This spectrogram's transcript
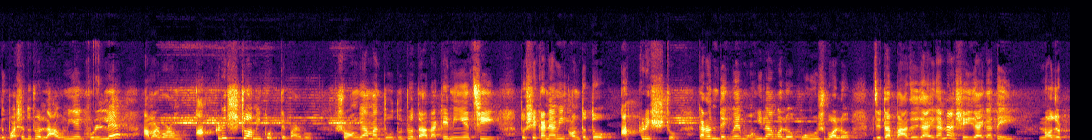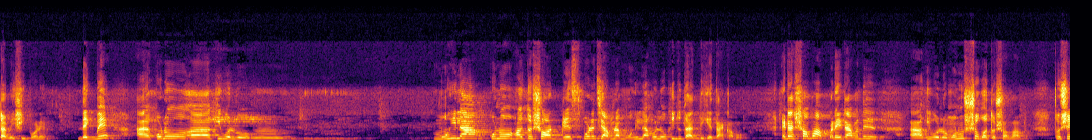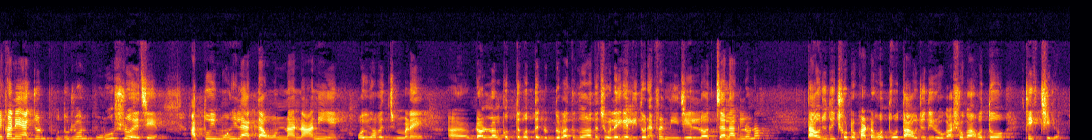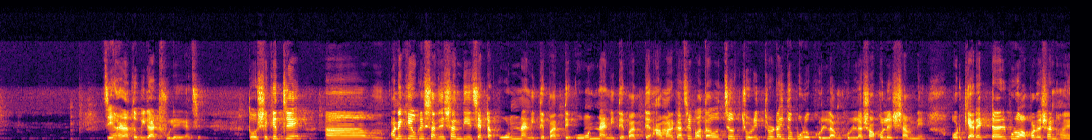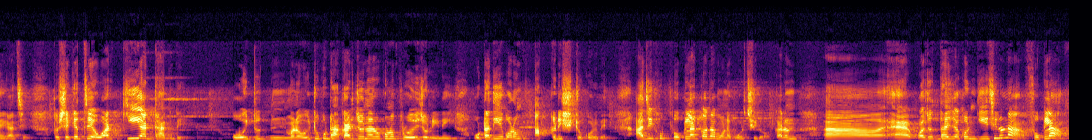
দুপাশে দুটো লাউ নিয়ে ঘুরলে আমার বরং আকৃষ্ট আমি করতে পারব। সঙ্গে আমার দু দুটো দাদাকে নিয়েছি, তো সেখানে আমি অন্তত আকৃষ্ট। কারণ দেখবে মহিলা বলো, পুরুষ বলো, যেটা বাজে জায়গা না, সেই জায়গাতেই নজরটা বেশি পড়ে। দেখবে কোনো কি বলব মহিলা কোনো হয়তো শর্ট ড্রেস পরেছে, আমরা মহিলা হলেও কিন্তু তার দিকে তাকাবো। এটা স্বভাব মানে এটা আমাদের কী বলব, মনুষ্যগত স্বভাব। তো সেখানে একজন দুজন পুরুষ রয়েছে, আর তুই মহিলা একটা ওড়না না নিয়ে ওইভাবে মানে ডলডল করতে করতে দোলাতে দোলাতে চলে গেলি, তোর একটা নিজের লজ্জা লাগল না? তাও যদি ছোটোখাটো হতো, তাও যদি রোগাশোগা হতো, ঠিক ছিল। চেহারা তো বিরাট ফুলে গেছে। তো সেক্ষেত্রে অনেকে ওকে সাজেশান দিয়েছে একটা ওড়না নিতে পারতে, ওড়না নিতে পারতে। আমার কাছে কথা হচ্ছে, ওর চরিত্রটাই তো পুরো খুললাম, খুললা সকলের সামনে। ওর ক্যারেক্টারের পুরো অপারেশন হয়ে গেছে। তো সেক্ষেত্রে ও আর কী আর ঢাকবে? ওই দু- মানে ওইটুকু ঢাকার জন্য আর কোনো প্রয়োজনই নেই। ওটা দিয়ে বরং আকৃষ্ট করবে। আজই খুব ফোকলার কথা মনে পড়ছিল। কারণ অযোধ্যায় যখন গিয়েছিল না, ফোকলা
